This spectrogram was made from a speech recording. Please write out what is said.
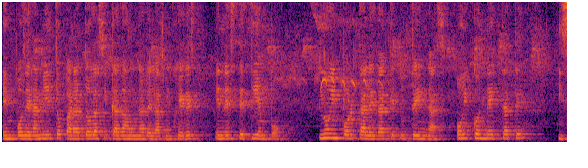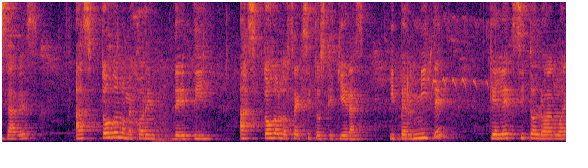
empoderamiento para todas y cada una de las mujeres en este tiempo. No importa la edad que tú tengas, hoy conéctate y sabes, haz todo lo mejor de ti, haz todos los éxitos que quieras y permite que el éxito lo haga,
